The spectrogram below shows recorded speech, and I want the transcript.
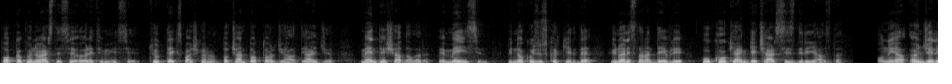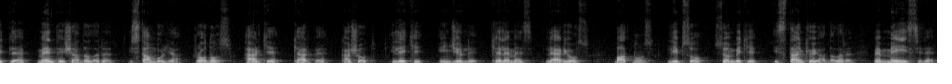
Topkapı Üniversitesi öğretim üyesi, TÜRKTEX Başkanı Doçent Doktor Cihat Yaycı, Menteşe Adaları ve Meis'in 1947'de Yunanistan'a devri hukuken geçersizdir'i yazdı. Konuya öncelikle Menteşe Adaları, İstanbulya, Rodos, Herke, Kerpe, Kaşot, İleki, İncirli, Kelemez, Leryos, Batnos, Lipso, Sömbeki, İstanköy adaları ve Meis ile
